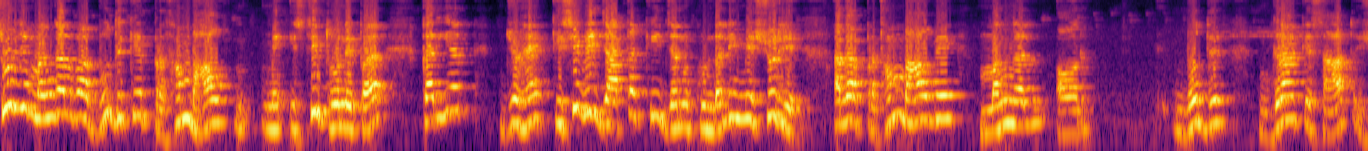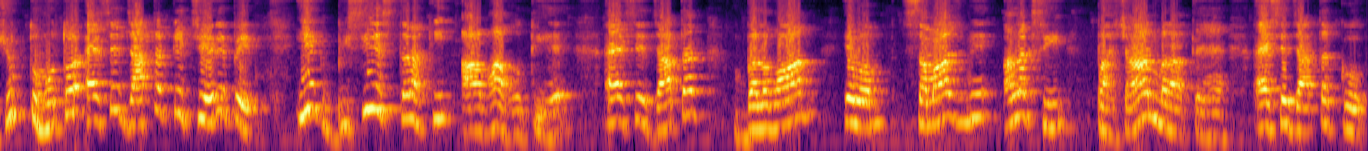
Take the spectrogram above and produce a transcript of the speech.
सूर्य, मंगल व बुध के प्रथम भाव में स्थित होने पर करियर जो है किसी भी जातक की जन्म कुंडली में सूर्य अगर प्रथम भाव में मंगल और बुध ग्रह के साथ युक्त हो तो ऐसे जातक के चेहरे पे एक विशेष तरह की आभा होती है। ऐसे जातक बलवान एवं समाज में अलग सी पहचान बनाते हैं, ऐसे जातक को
